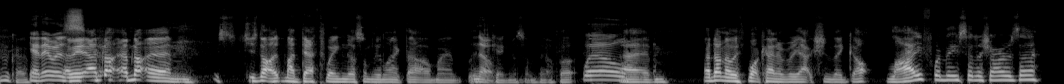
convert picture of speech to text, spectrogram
Okay. Yeah, there was I mean, I'm not. I'm not. Um, she's not my Deathwing or something like that, or my Lich No. King or something. But well um, I don't know if what kind of reaction they got live when they said Azshara was there.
